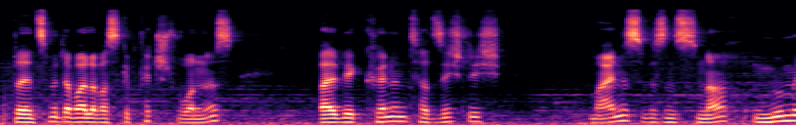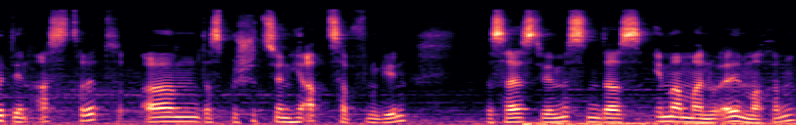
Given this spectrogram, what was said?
ob da jetzt mittlerweile was gepatcht worden ist. Weil wir können tatsächlich meines Wissens nach nur mit den Astrid ähm, das Beschützchen hier abzapfen gehen. Das heißt, wir müssen das immer manuell machen.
